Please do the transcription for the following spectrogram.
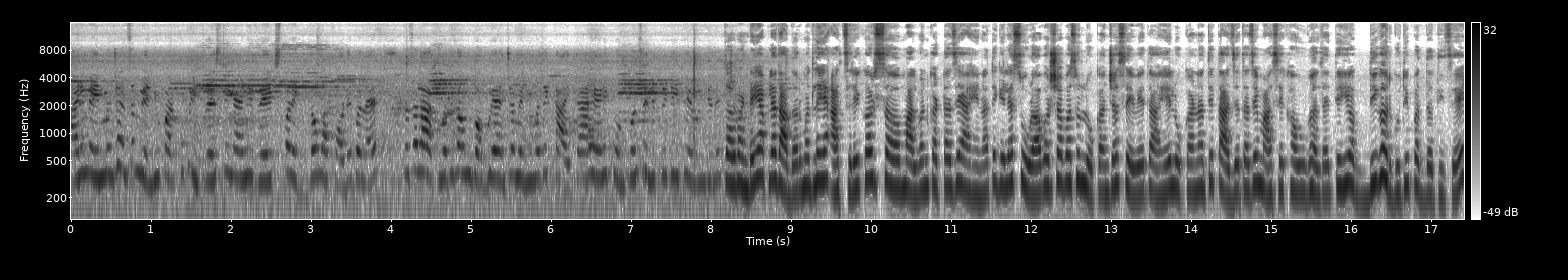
आणि मेन म्हणजे यांचं मेन्यू कार्ड खूप इंटरेस्टिंग आहे. आणि रेट्स पण एकदम अफोर्डेबल आहे तर चला आतमध्ये जाऊन बघूया यांच्या मेन्यूमध्ये काय काय आहे आणि कोण कोण सेलिब्रिटी इथे येऊन गेले. तर मंडळी आपल्या दादरमधले हे आचरेकर्स अ, मालवण कट्टा जे आहे ना ते गेल्या सोळा वर्षापासून लोकांच्या सेवेत आहे. लोकांना ते ताजे ताजे मासे खाऊ घालत आहेत तेही अगदी घरगुती पद्धतीचे.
